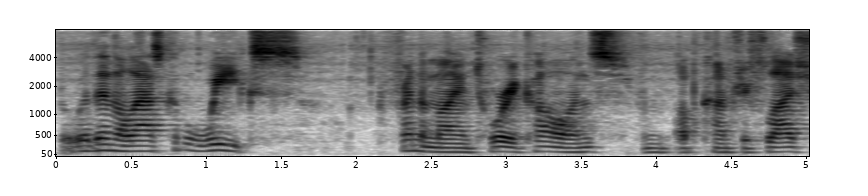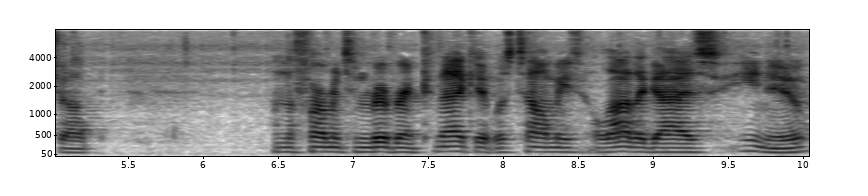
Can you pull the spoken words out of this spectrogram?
But within the last couple weeks, a friend of mine, Torrey Collins from Upcountry Fly Shop on the Farmington River in Connecticut, was telling me a lot of the guys he knew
